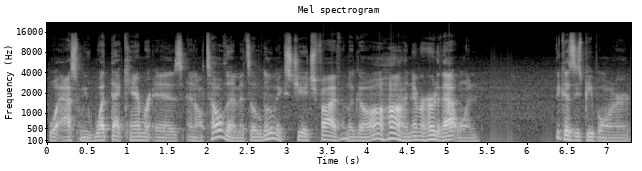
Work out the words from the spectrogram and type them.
will ask me what that camera is, and I'll tell them it's a Lumix GH5, and they'll go, "Uh huh, I never heard of that one," because these people aren't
